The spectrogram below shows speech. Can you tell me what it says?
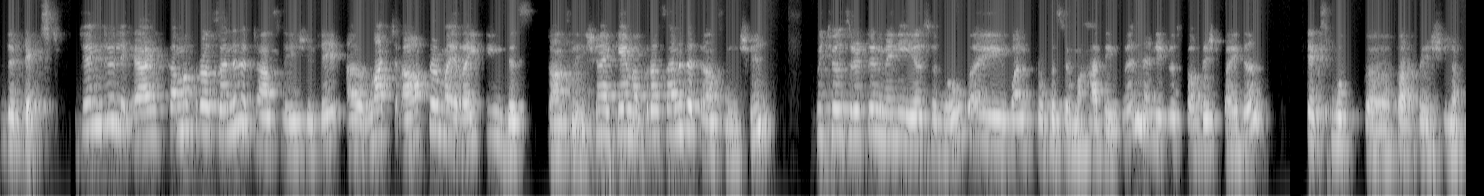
the text. Generally, I come across another translation uh, much after my writing this translation. I came across another translation which was written many years ago by one Professor Mahadevan, and it was published by the Textbook uh, Corporation of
